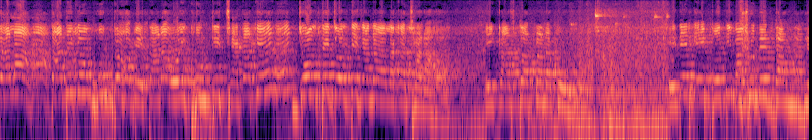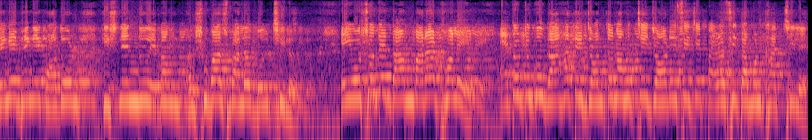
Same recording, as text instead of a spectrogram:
জ্বালা তাদেরকেও ভুগতে হবে। তারা ওই খুন্তির ছ্যাঁকাকে জ্বলতে জ্বলতে যেন এলাকা ছাড়া হয়। এই কাজটা আপনারা করুন। এদের এই প্রতিভা ওষুধের দাম ভেঙে ভেঙে কদর কৃষ্ণেন্দু এবং সুভাষ বালক বলছিল এই ওষুধের দাম বাড়ার ফলে এতটুকু গা হাতে যন্ত্রণা হচ্ছে, জ্বর এসেছে, প্যারাসিটামল খাচ্ছিলেন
